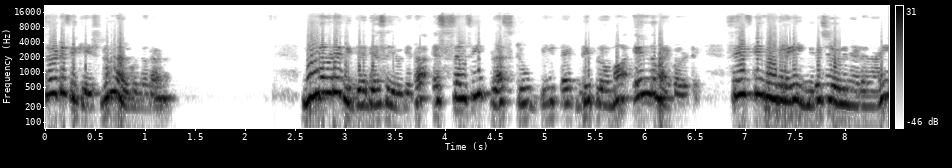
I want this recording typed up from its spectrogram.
സർട്ടിഫിക്കേഷനും നൽകുന്നതാണ്. നിങ്ങളുടെ വിദ്യാഭ്യാസ യോഗ്യത S L C plus two B tech diploma എന്തുമായിക്കൊള്ളട്ടെ സേഫ്റ്റി മേഖലയിൽ മികച്ച ജോലി നേടാനായി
